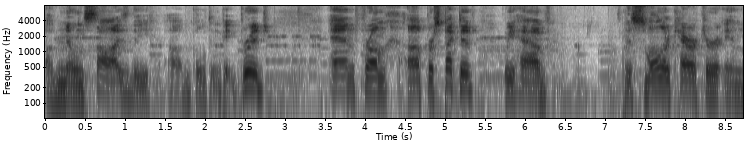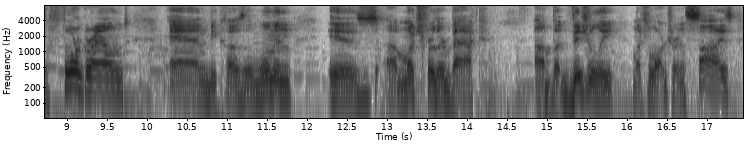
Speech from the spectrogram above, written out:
of known size, the uh, Golden Gate Bridge, and from uh, perspective, we have this smaller character in the foreground, and because the woman is uh, much further back, uh, but visually much larger in size,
